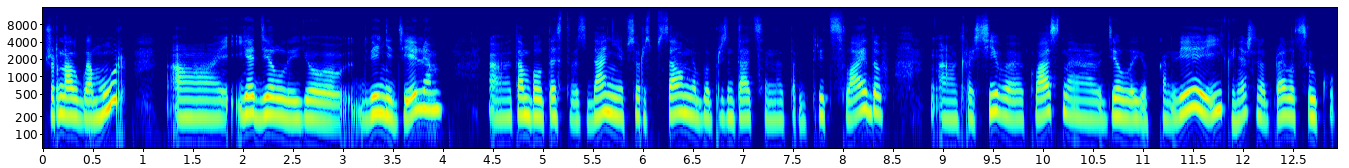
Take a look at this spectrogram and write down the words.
в журнал «Гламур». Э, я делала ее две недели. А, там было тестовое задание, я все расписала, у меня была презентация на там 30 слайдов, а, красивая, классная, делала ее в конве и, конечно же, отправила ссылку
